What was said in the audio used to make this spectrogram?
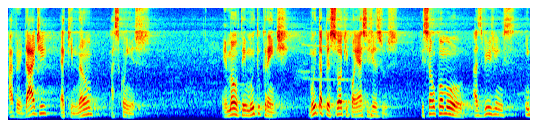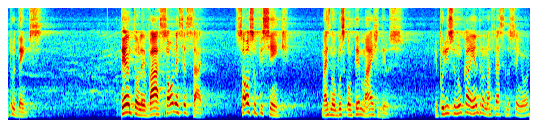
a verdade é que não as conheço. Irmão, tem muito crente, muita pessoa que conhece Jesus, que são como as virgens imprudentes. Tentam levar só o necessário, só o suficiente, mas não buscam ter mais de Deus. E por isso nunca entram na festa do Senhor.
